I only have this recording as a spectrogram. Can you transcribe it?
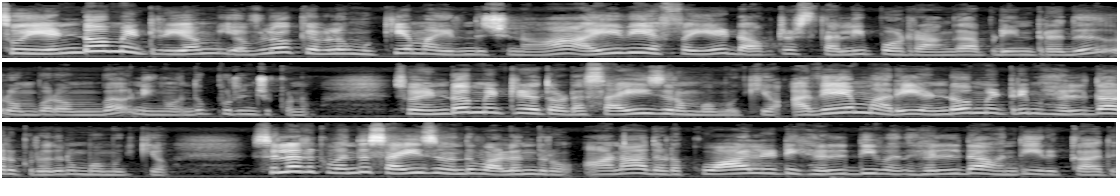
ஸோ எண்டோமெட்ரியம் எவ்வளோக்கு எவ்வளோ முக்கியமாக இருந்துச்சுன்னா ஐவிஎஃப்ஐயே டாக்டர்ஸ் தள்ளி போடுறாங்க அப்படின்றது ரொம்ப ரொம்ப நீங்கள் வந்து புரிஞ்சுக்கணும். ஸோ எண்டோமெட்ரியத்தோட சைஸ் ரொம்ப முக்கியம். அதே மாதிரி எண்டோமெட்ரியம் ஹெல்த்தாக இருக்கிறது ரொம்ப முக்கியம். சிலருக்கு வந்து சைஸ் வந்து வளர்ந்துரும். ஆனால் அதோட குவாலிட்டி ஹெல்தி வந்து ஹெல்த்தாக வந்து இருக்காது.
